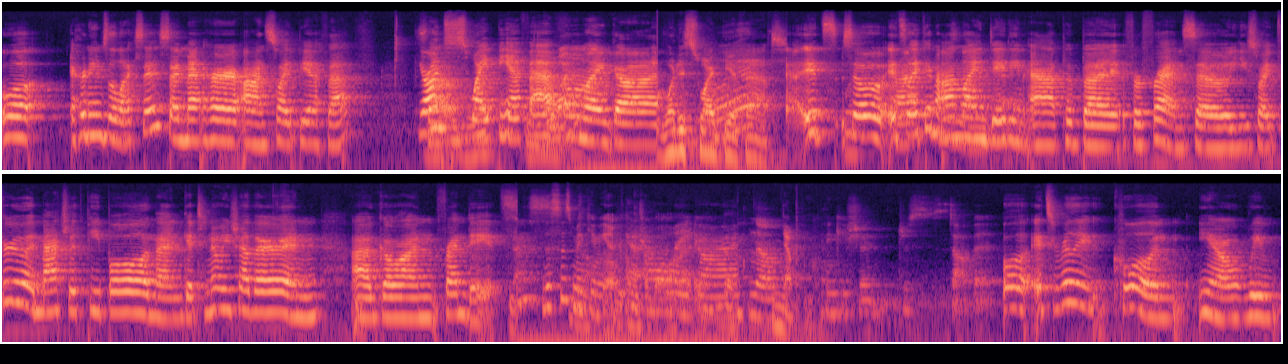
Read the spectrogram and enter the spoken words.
Well, her name's Alexis. I met her on Swipe BFF. You're on Swipe BFF. Oh my god. What is Swipe BFF? It's so it's like an online dating app, but for friends. So you swipe through and match with people, and then get to know each other and uh, go on friend dates. This is making me uncomfortable. Oh my god. No. Yep. I think you should just stop it. Well, it's really cool, and you know we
